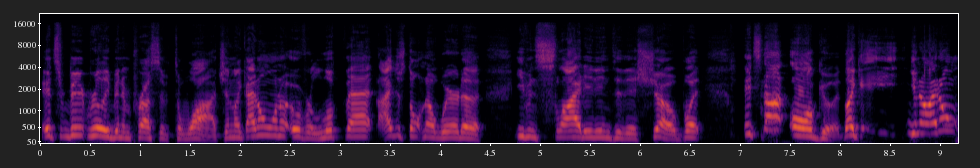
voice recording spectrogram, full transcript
It's really been impressive to watch. And like I don't want to overlook that. I just don't know where to even slide it into this show. But it's not all good. Like you know, I don't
